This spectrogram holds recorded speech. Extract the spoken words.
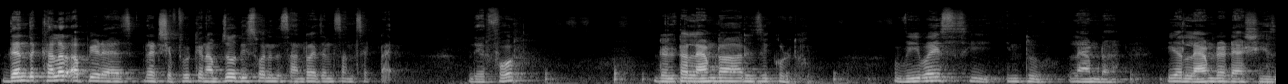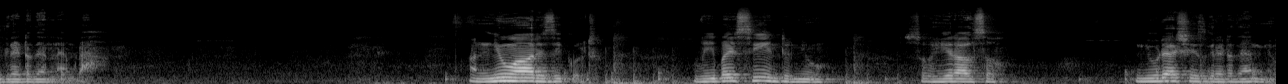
Then the color appeared as redshift. We can observe this one in the sunrise and sunset time. Therefore, delta lambda r is equal to v by c into lambda. Here lambda dash is greater than lambda. And nu r is equal to v by c into nu. So here also nu dash is greater than nu.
